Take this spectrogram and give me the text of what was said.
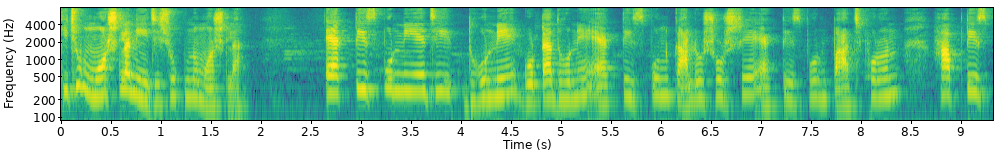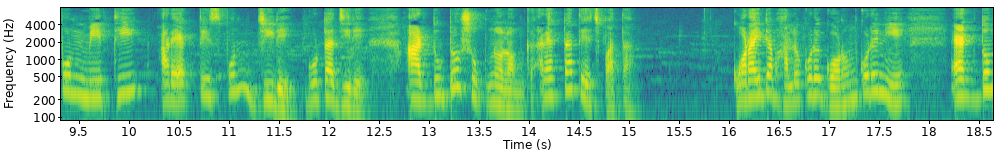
কিছু মশলা নিয়েছি, শুকনো মশলা। এক স্পুন নিয়েছি ধনে, গোটা ধনে, এক স্পুন কালো সর্ষে, এক স্পুন পাঁচফোড়ন হাফ স্পুন মেথি আর এক স্পুন জিরে, গোটা জিরে আর দুটো শুকনো লঙ্কা আর একটা তেজপাতা। কড়াইটা ভালো করে গরম করে নিয়ে একদম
